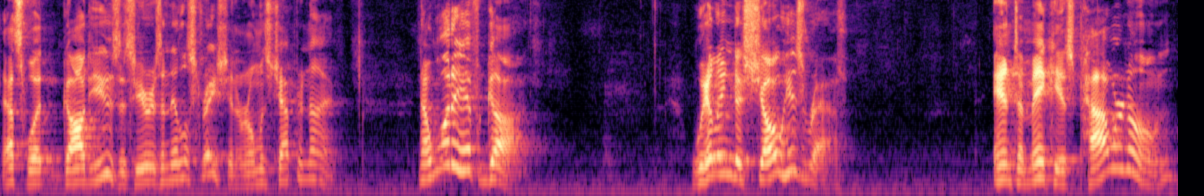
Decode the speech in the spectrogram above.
that's what God uses here as an illustration in Romans chapter 9. Now, what if God, willing to show his wrath and to make his power known,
